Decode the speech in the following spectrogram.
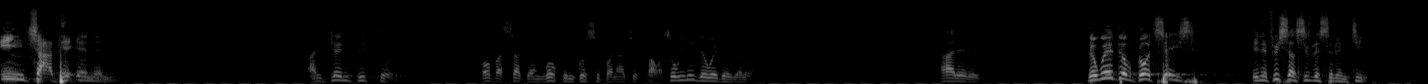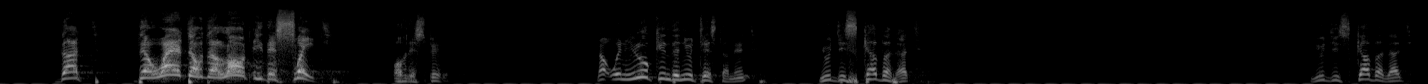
injure the enemy and gain victory over Satan and walk in God's supernatural power. So we need the word of the Lord. Hallelujah. The word of God says in Ephesians 6 17 that the word of the Lord is the sweat of the Spirit. Now, when you look in the New Testament, you discover that you discover that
